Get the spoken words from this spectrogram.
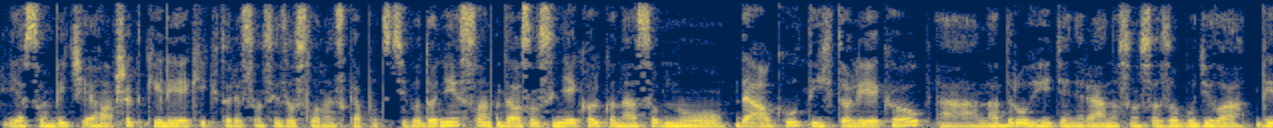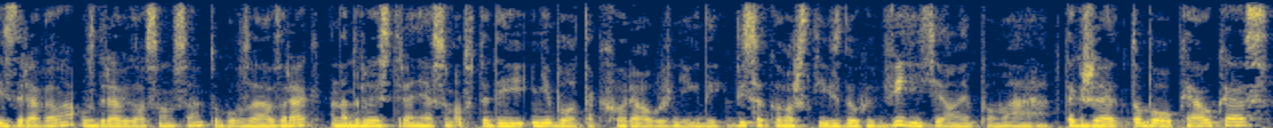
Ja som vytiahla všetky lieky, ktoré som si zo Slovenska poctivo doniesla. Dala som si niekoľkonásobnú dávku týchto liekov a na druhý deň ráno som sa zobudila, vyzdravela, uzdravila som sa, to bol zázrak. A na druhej strane ja som odvtedy nebola tak chorá už nikdy. Vysokohorský vzduch viditeľne pomáha. Takže to bol Kaukaz,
